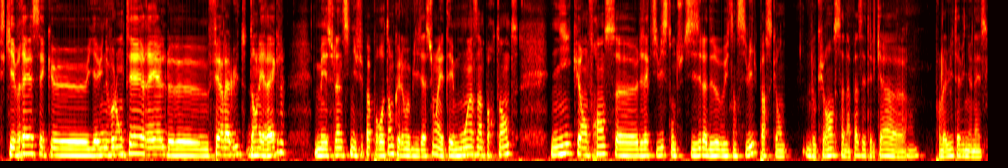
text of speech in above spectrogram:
Ce qui est vrai, c'est qu'il y a une volonté réelle de faire la lutte dans les règles, mais cela ne signifie pas pour autant que la mobilisation a été moins importante, ni qu'en France, euh, les activistes ont utilisé la désobéissance civile, parce qu'en l'occurrence, ça n'a pas été le cas euh, pour la lutte avignonnaise.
